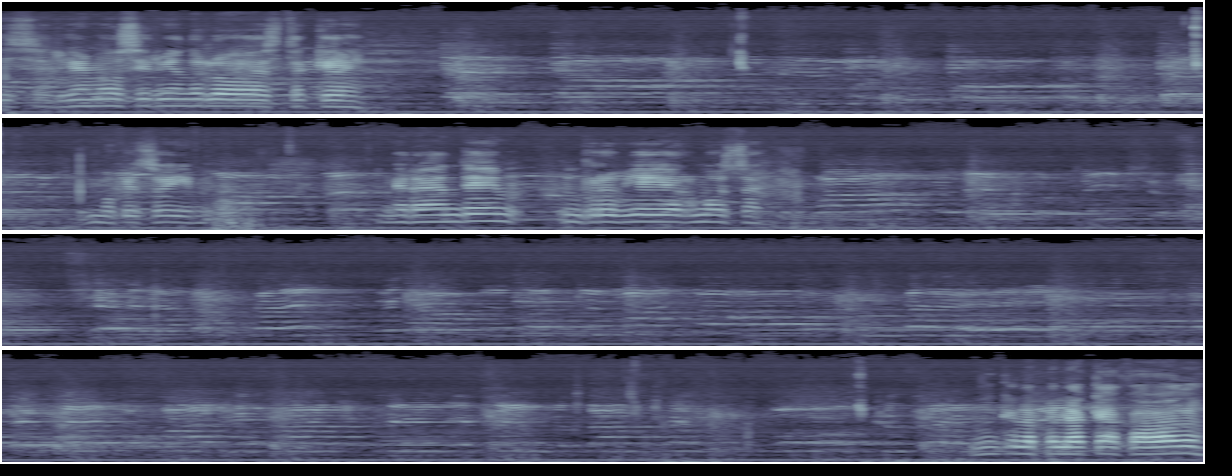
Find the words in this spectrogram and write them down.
Y seguimos sirviéndolo hasta que... Como que soy grande, rubia y hermosa. que la pelea que ha acabado.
